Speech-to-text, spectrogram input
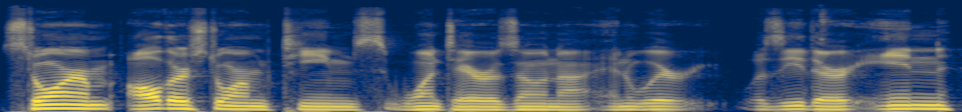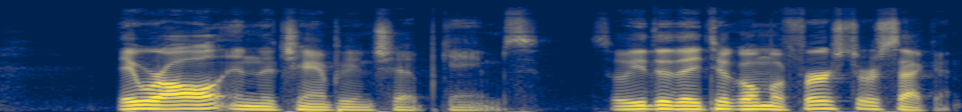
Storm, all their Storm teams went to Arizona and were was either in they were all in the championship games. So either they took home a first or a second.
